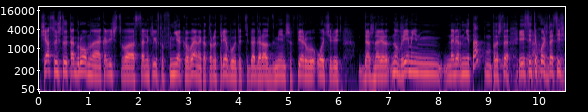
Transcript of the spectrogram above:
Сейчас существует огромное количество социальных лифтов вне КВН, которые требуют от тебя гораздо меньше, в первую очередь, даже, наверное, ну, времени, наверное, не так, потому что если ты хочешь достичь,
